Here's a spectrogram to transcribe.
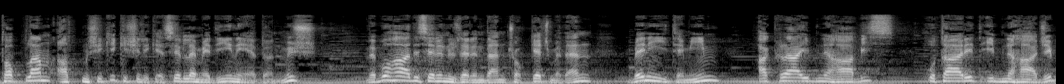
toplam 62 kişilik esirle Medine'ye dönmüş ve bu hadisenin üzerinden çok geçmeden Beni Temim, Akra İbni Habis, Utarit İbni Hacib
